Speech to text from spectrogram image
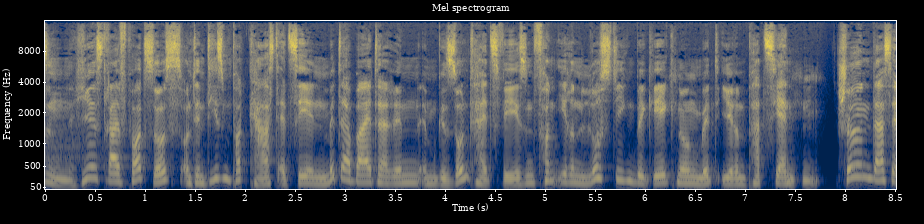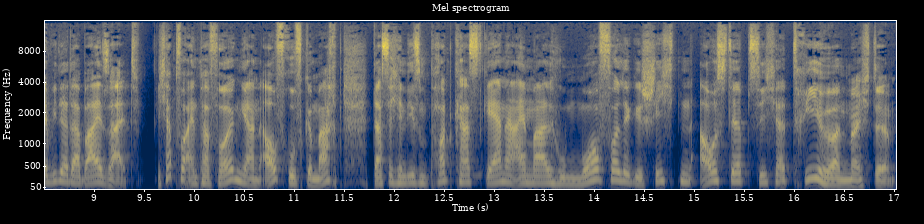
Moinsen, hier ist Ralf Potzus und in diesem Podcast erzählen Mitarbeiterinnen im Gesundheitswesen von ihren lustigen Begegnungen mit ihren Patienten. Schön, dass ihr wieder dabei seid. Ich habe vor ein paar Folgen ja einen Aufruf gemacht, dass ich in diesem Podcast gerne einmal humorvolle Geschichten aus der Psychiatrie hören möchte.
